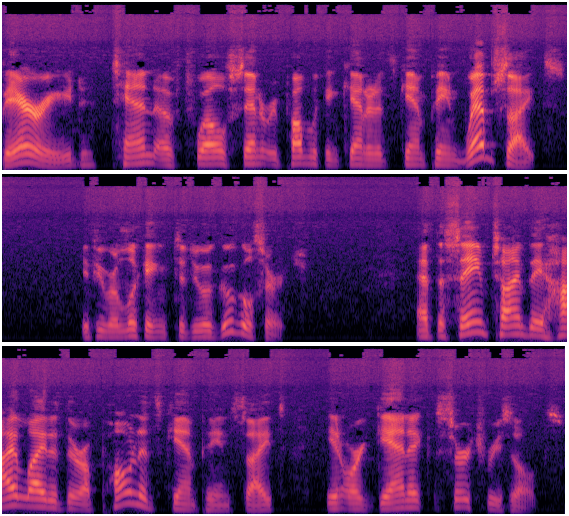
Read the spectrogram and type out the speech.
buried 10 of 12 Senate Republican candidates' campaign websites if you were looking to do a Google search. At the same time, they highlighted their opponents' campaign sites in organic search results.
